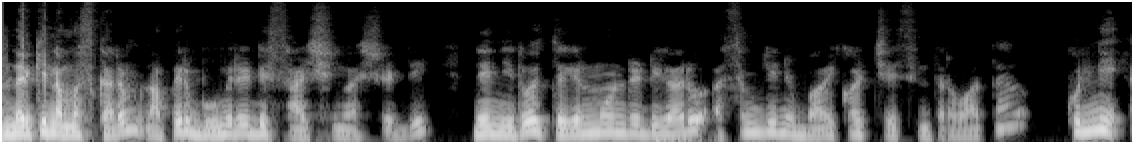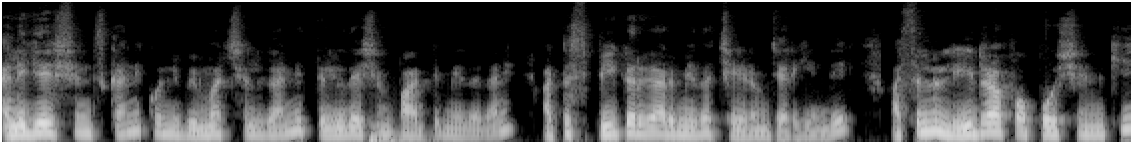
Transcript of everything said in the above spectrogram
అందరికీ నమస్కారం. నా పేరు భూమిరెడ్డి సాయి శ్రీనివాస్ రెడ్డి. నేను ఈరోజు జగన్మోహన్ రెడ్డి గారు అసెంబ్లీని బాయ్కాట్ చేసిన తర్వాత కొన్ని అలిగేషన్స్ కానీ కొన్ని విమర్శలు కానీ తెలుగుదేశం పార్టీ మీద కానీ అటు స్పీకర్ గారి మీద చేయడం జరిగింది. అసలు లీడర్ ఆఫ్ అపోజిషన్కి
